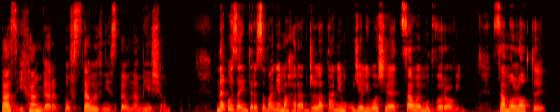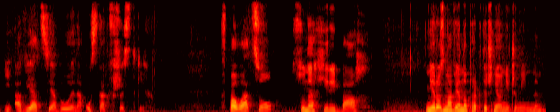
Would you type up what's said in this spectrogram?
Pas i hangar powstały w niespełna miesiąc. Nagłe zainteresowanie Maharadży lataniem udzieliło się całemu dworowi. Samoloty i awiacja były na ustach wszystkich. W pałacu Sunahiri Bach nie rozmawiano praktycznie o niczym innym.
